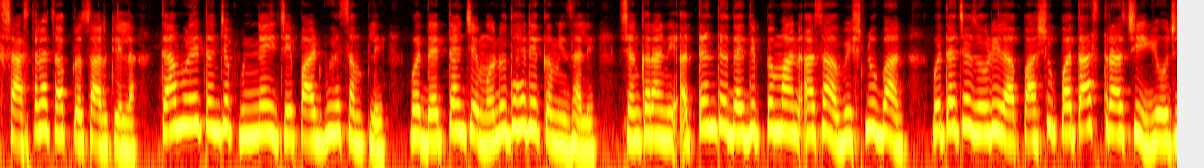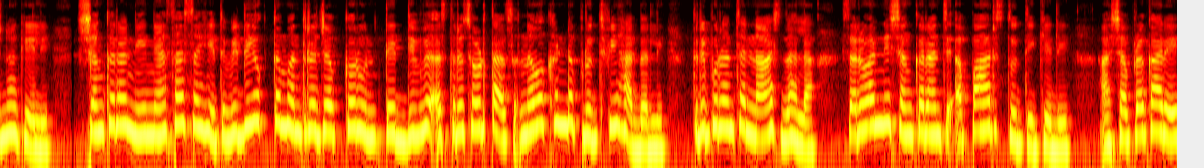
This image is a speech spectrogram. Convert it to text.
शास्त्राचा प्रसार केला. त्यामुळे त्यांच्या पुण्याईचे पाठबळ संपले व दैत्यांचे मनोधैर्य कमी झाले. शंकरांनी अत्यंत दैदिप्यमान असा विष्णुबाण व त्याच्या जोडीला पाशुपतास्त्राची योजना केली. शंकरांनी न्यासासहित विधियुक्त मंत्र जप करून ते दिव्य अस्त्र सोडताच नवखंड पृथ्वी हादरली. त्रिपुरांचा नाश झाला. सर्वांनी शंकरांची अपार स्तुती केली. अशा प्रकारे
